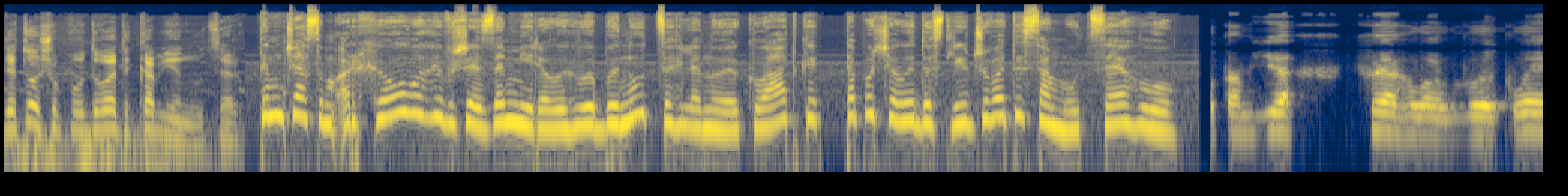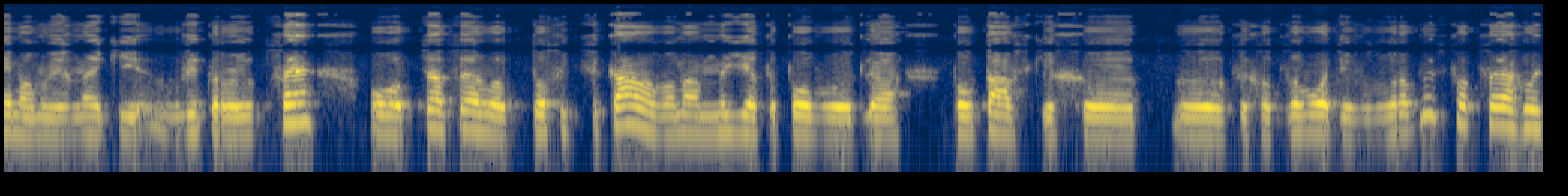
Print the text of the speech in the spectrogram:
для того, щоб побудувати кам'яну церкву. Тим часом археологи вже заміряли глибину цегляної кладки та почали досліджувати саму цеглу. там є цегла з клеймами, на які з літерою С. От ця цегла досить цікава, вона не є типовою для полтавських е, цих от заводів виробництва цегли.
